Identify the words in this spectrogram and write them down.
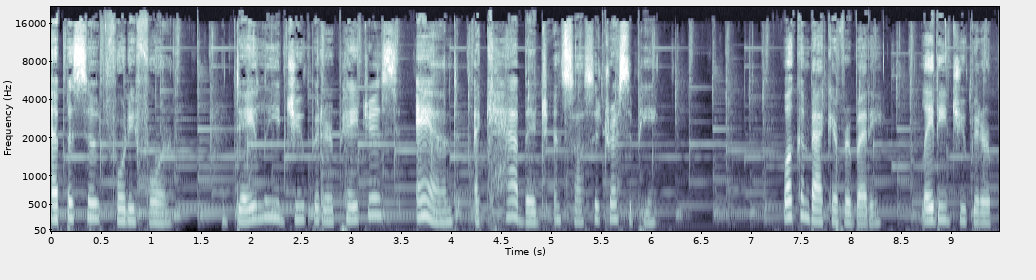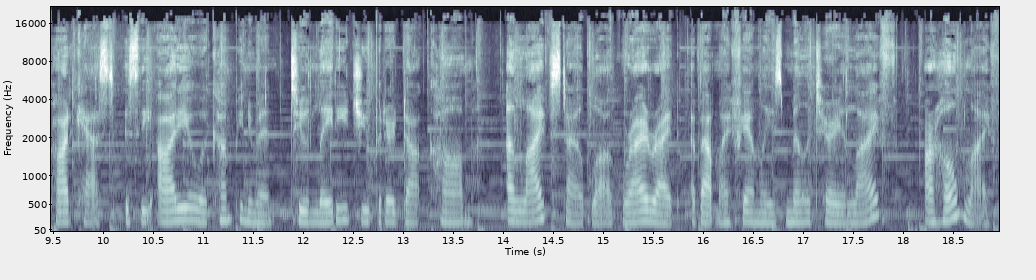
Episode 44 Daily Jupiter Pages and a Cabbage and Sausage Recipe. Welcome back, everybody. Lady Jupiter Podcast is the audio accompaniment to LadyJupiter.com, a lifestyle blog where I write about my family's military life, our home life,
